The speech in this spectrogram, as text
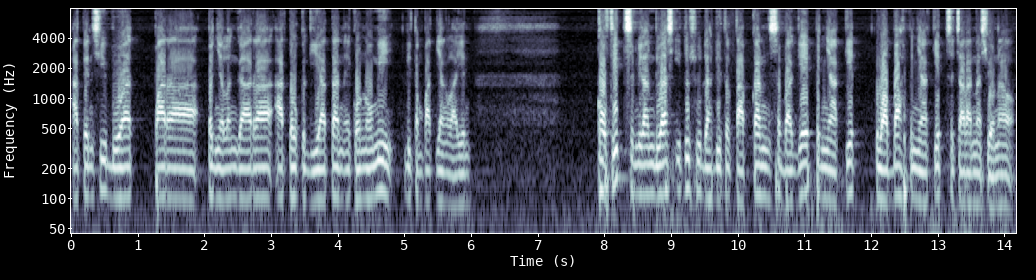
atensi buat para penyelenggara atau kegiatan ekonomi di tempat yang lain COVID-19 itu sudah ditetapkan sebagai penyakit wabah penyakit secara nasional.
